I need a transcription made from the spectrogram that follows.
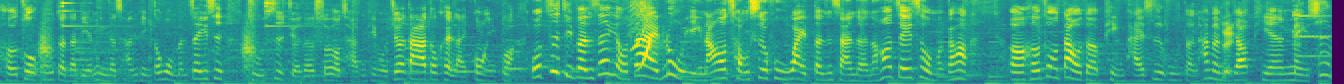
合作 Wooden 的联名的产品，跟我们这一次主视觉的所有产品，我觉得大家都可以来逛一逛。我自己本身有在露营，然后从事户外登山的，然后这一次我们刚好呃合作到的品牌是 Wooden，他们比较偏美式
